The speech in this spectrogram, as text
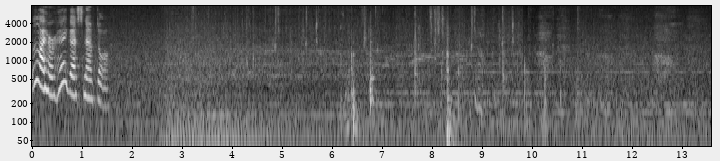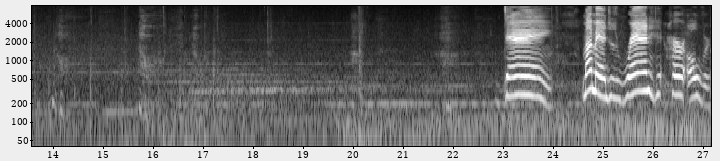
Look like her head got snapped off. Dang. My man just ran her over.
